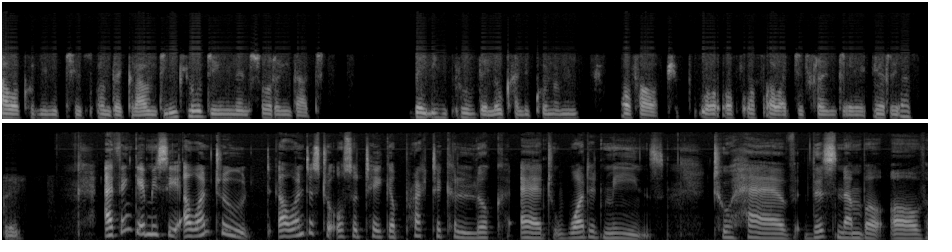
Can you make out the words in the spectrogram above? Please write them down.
our communities on the ground, including in ensuring that they improve the local economy of our people of, of our different uh, areas there. I think MEC, I want to I want us to also take a practical look at what it means to have this number of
